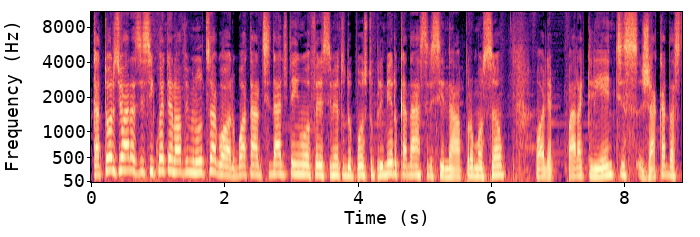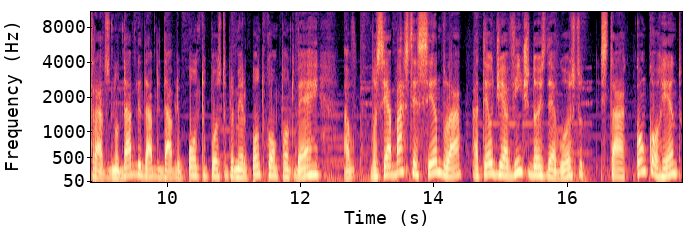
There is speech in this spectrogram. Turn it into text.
14 horas e 59 minutos agora. Boa tarde, cidade tem um oferecimento do posto Primeiro Cadastre-se na promoção. Olha, para clientes já cadastrados no www.postoprimeiro.com.br, você abastecendo lá até o dia 22 de agosto está concorrendo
